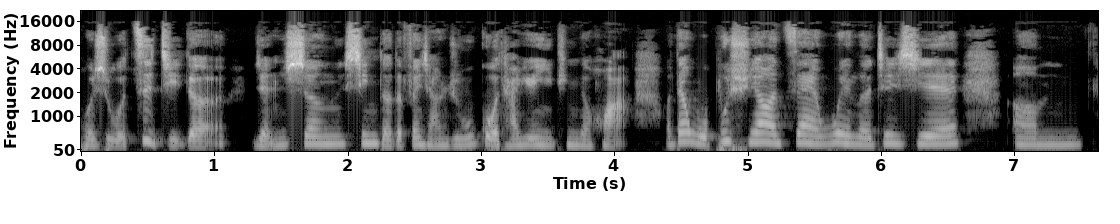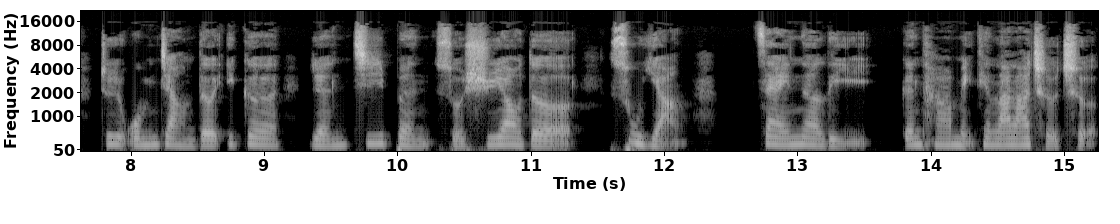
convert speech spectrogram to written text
或是我自己的人生心得的分享。如果他愿意听的话，但我不需要再为了这些，嗯，就是我们讲的一个人基本所需要的素养。在那里跟他每天拉拉扯扯，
